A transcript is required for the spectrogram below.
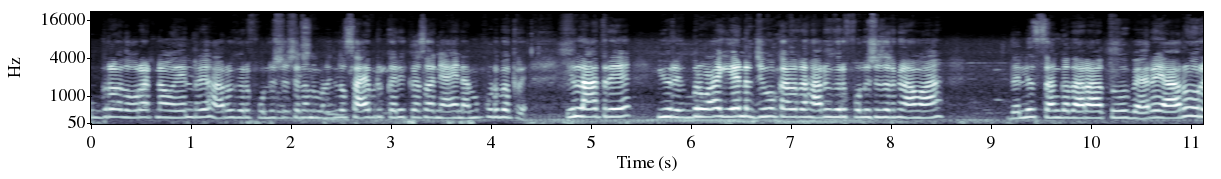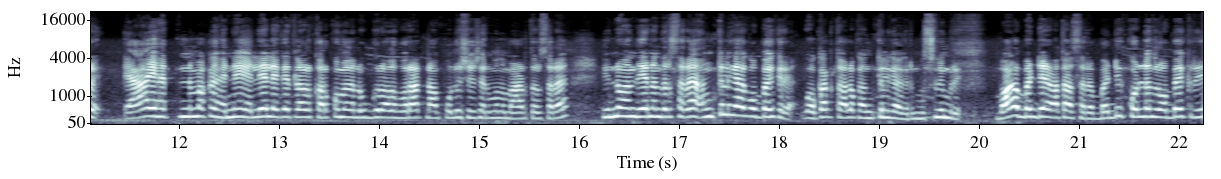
ಉಗ್ರದ ಹೋರಾಟ ನಾವು ಎಲ್ರಿ ಆರೋಗ್ಯ ಪೊಲೀಸ್ ಸ್ಟೇಷನ್ ಮಾಡಿದ್ರು ಸಾಹೇಬ್ರು ಕರಿ ಕಸ ನ್ಯಾಯ ನಮಗೆ ಕೊಡ್ಬೇಕ್ರಿ. ಇಲ್ಲ ಆತ್ರಿ ಇವ್ರ ಇಬ್ರು ಒಳಗೆ ಏನ್ರ ಆದ್ರ ಆರೋಗ್ಯ ಪೊಲೀಸ್ ಸ್ಟೇಷನ್ ನಾವ ದಲಿತ ಸಂಘದಾರ ಆತು ಬೇರೆ ಯಾರೂ ರೀ. ಯಾ ಹೆಣ್ಣ ಮಕ್ಳು ಹೆಣ್ಣೆ ಎಲ್ಲೆಲ್ಲಿ ಆಗೈತಲ್ಲ ಅವ್ರು ಕರ್ಕೊಂಬಂದ್ರೆ ಉಗ್ರವಾದ ಹೋರಾಟ ನಾವು ಪೊಲೀಸ್ ಸ್ಟೇಷನ್ ಮುಂದೆ ಮಾಡ್ತಾರೆ ಸರ. ಇನ್ನೊಂದು ಏನಂದ್ರೆ ಸರ ಅಂಕಲ್ಗಾಗ ಒಬ್ಬೈಕ್ರಿ ಗೋಕಾಕ್ ತಾಲೂಕು ಅಂಕಲ್ಗಾಗ ರೀ, ಮುಸ್ಲಿಮ್ ರೀ. ಭಾಳ ಬಡ್ಡಿ ಆಡ್ತಾರ ಸರ್. ಬಡ್ಡಿ ಕೊಡ್ಲಂದ್ರೆ ಒಬ್ಬೈಕ್ರಿ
